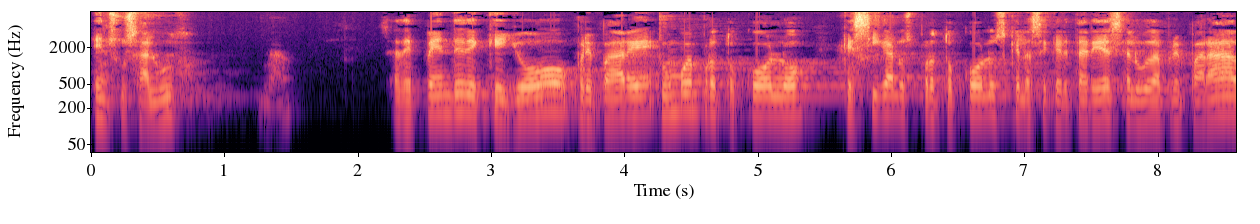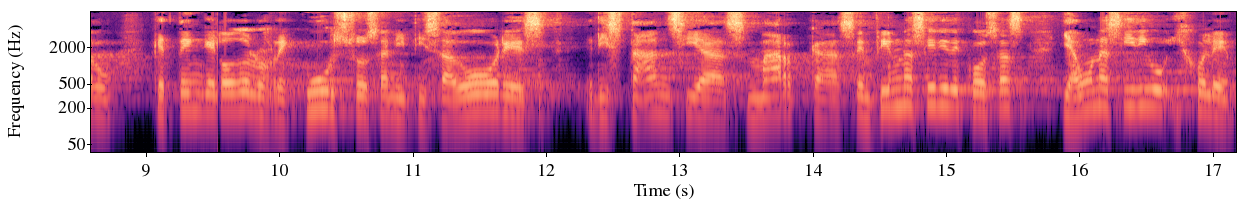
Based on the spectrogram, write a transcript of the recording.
en su salud. O sea, depende de que yo prepare un buen protocolo que siga los protocolos que la Secretaría de Salud ha preparado, que tenga todos los recursos sanitizadores, distancias, marcas, en fin, una serie de cosas, y aún así digo, híjole,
